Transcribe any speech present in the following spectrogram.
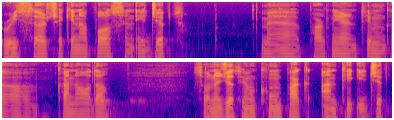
research e kena pas në Egypt. me partnerin tim nga Kanada. Se unë gjithë jom kon pak anti-Egypt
